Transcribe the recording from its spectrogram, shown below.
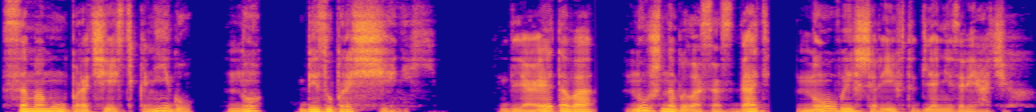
самому прочесть книгу, но без упрощений. Для этого нужно было создать новый шрифт для незрячих.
